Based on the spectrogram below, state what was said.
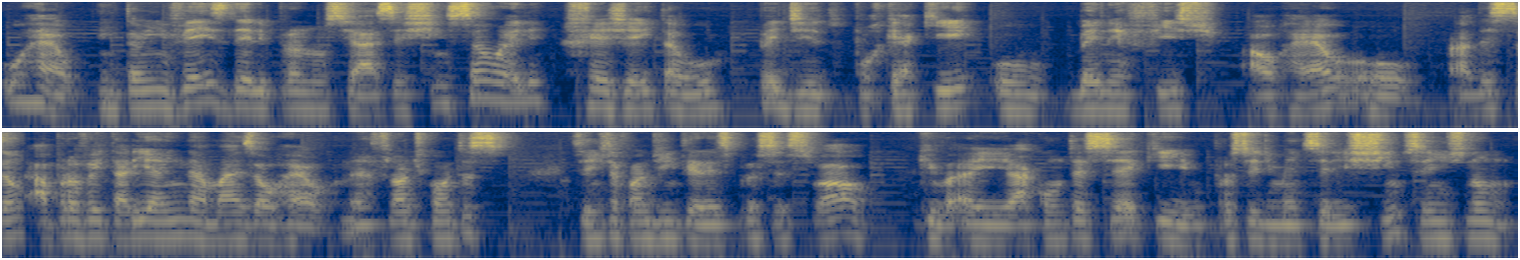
o réu. Então, em vez dele pronunciar essa extinção, ele rejeita o pedido, porque aqui o benefício ao réu ou a decisão aproveitaria ainda mais ao réu, né? Afinal de contas, se a gente está falando de interesse processual, o que vai acontecer é que o procedimento seria extinto se a gente não,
